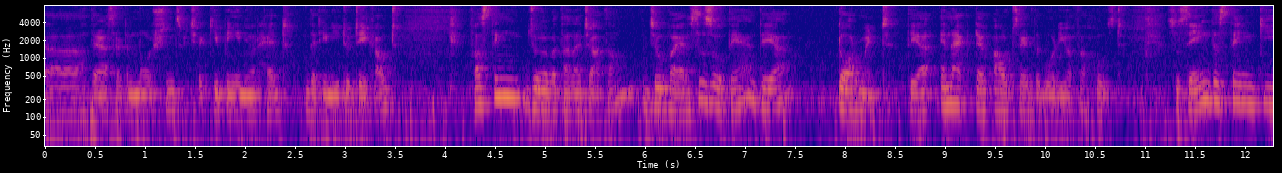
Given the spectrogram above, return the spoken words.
uh, there are certain notions which are keeping in your head that you need to take out first thing जो मैं बताना चाहता हूँ, जो वायरसेस होते हैं they are dormant they are inactive outside the body of a host so saying this thing कि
